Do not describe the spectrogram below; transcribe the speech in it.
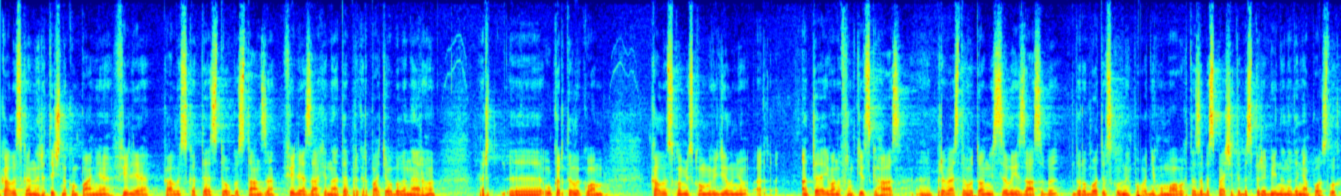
Калузька енергетична компанія, філія Калузька ТЕЦ ТОВ філія Західна АТ Прикарпаття Обленерго, е, Укртелеком, Калузькому міському відділенню АТ Івано-Франківський газ, е, привести в готовність сили і засоби до роботи в складних погодних умовах та забезпечити безперебійне надання послуг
